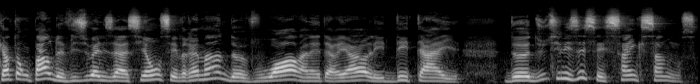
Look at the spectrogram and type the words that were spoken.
quand on parle de visualisation, c'est vraiment de voir à l'intérieur les détails, d'utiliser ces cinq sens.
